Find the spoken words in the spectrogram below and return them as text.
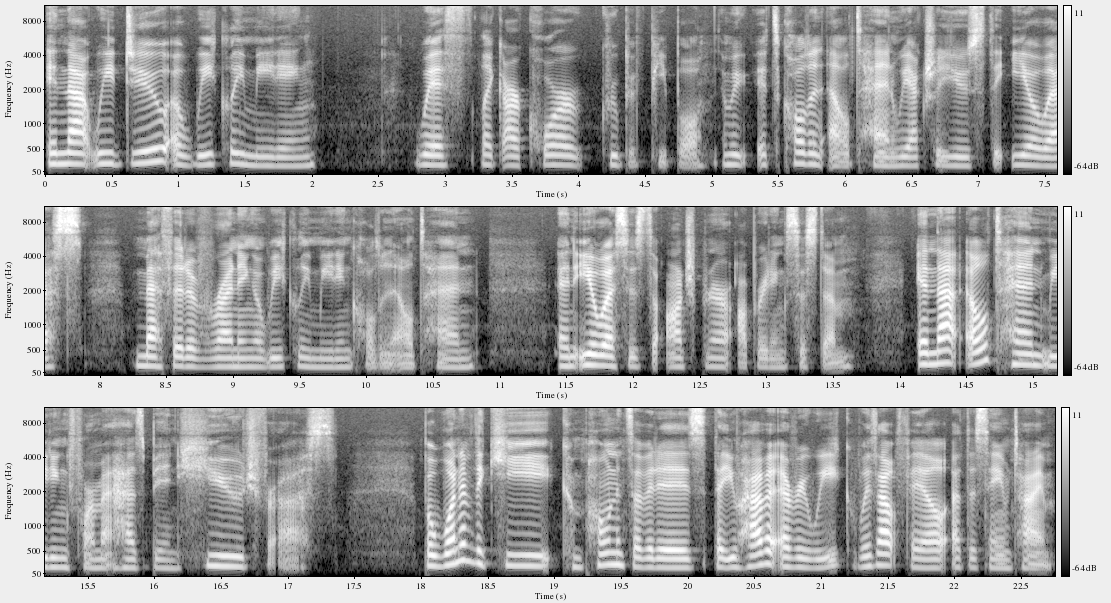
in that we do a weekly meeting with like our core group of people. And we, it's called an L10. We actually use the EOS method of running a weekly meeting called an L10. And EOS is the entrepreneur operating system. And that L10 meeting format has been huge for us. But one of the key components of it is that you have it every week without fail at the same time.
